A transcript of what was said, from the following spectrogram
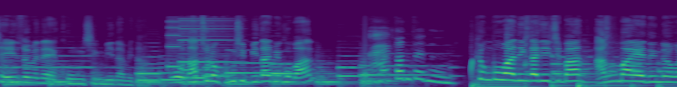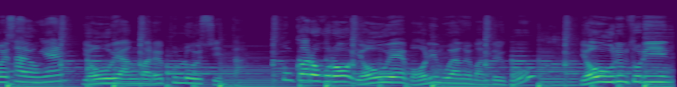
체인소맨의 공식 미남이다 오 나처럼 공식 미남이구만 말도 안 되는. 평범한 인간이지만 악마의 능력을 사용해 여우의 악마를 불러올 수 있다. 손가락으로 여우의 머리 모양을 만들고 여우 울음소리인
